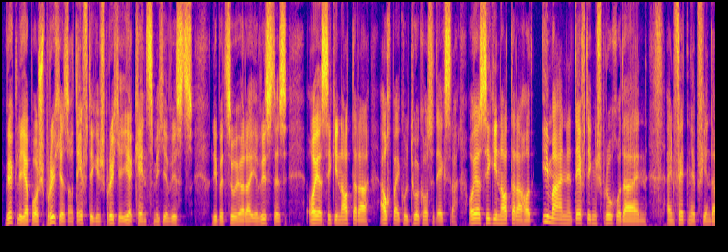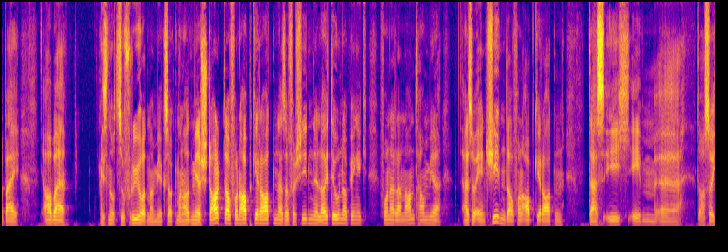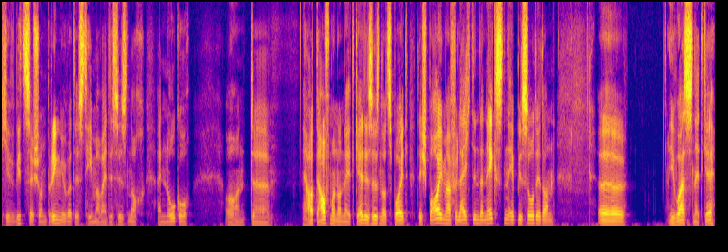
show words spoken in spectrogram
wirklich ein paar Sprüche, so deftige Sprüche. Ihr kennt mich, ihr wisst liebe Zuhörer, ihr wisst es. Euer Siginatterer, auch bei Kultur kostet extra. Euer Siginatterer hat immer einen deftigen Spruch oder ein, ein Fettnäpfchen dabei. Aber ist noch zu früh, hat man mir gesagt. Man hat mir stark davon abgeraten, also verschiedene Leute unabhängig voneinander haben mir also entschieden davon abgeraten, dass ich eben äh, da solche Witze schon bringen über das Thema, weil das ist noch ein No-Go. Und äh, ja, darf man noch nicht, gell? das ist noch zu bald. Das spare ich mir vielleicht in der nächsten Episode dann. Äh, ich weiß nicht, gell?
